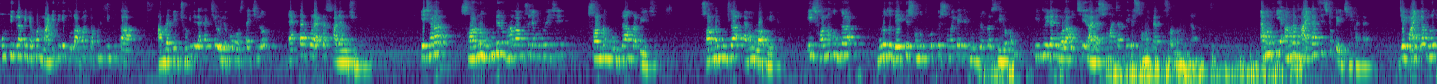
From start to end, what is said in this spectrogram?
মূর্তিগুলোকে যখন মাটি থেকে তোলা হয়, তখন কিন্তু তা আমরা যে ছবিতে দেখাচ্ছি ওই রকম অবস্থায় ছিল। একটার পর একটা সাজানো ছিল। এছাড়া স্বর্ণ মুকুটেরও ভাঙা অংশ যেমন রয়েছে, স্বর্ণ মুদ্রা আমরা পেয়েছি। স্বর্ণ মুদ্রা এবং লকেট। এই স্বর্ণ মুদ্রা মূলত দেখতে সমুদ্রগুপ্তের সময়কার যে মুদ্রাগুলো সেই রকম কিন্তু এটাকে বলা হচ্ছে রাজা সমাচার দেবের সময়কার স্বর্ণ মুদ্রা। এমনকি আমরা মাইকা সিস্টও পেয়েছি এখানটায়। যে মাইকা মূলত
